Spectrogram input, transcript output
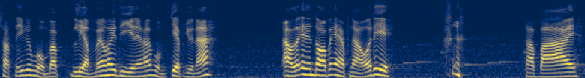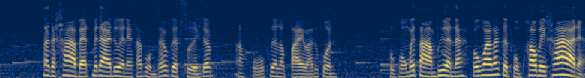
ช็อตนี้คือผมแบบเหลี่ยมไม่ค่อยดีนะครับผมเจ็บอยู่นะอ้าวแล้วเอเดนดอร์ไปแอบเหงาอะดิสบาย น่าจะฆ่าแบทไม่ได้ด้วยนะครับผมถ้าเกิดฝืนก็อ้าวโหเพื่อนเราไปว่ะทุกคน ผมคงไม่ตามเพื่อนนะเพราะว่าถ้าเกิดผมเข้าไปฆ่าเนี่ย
